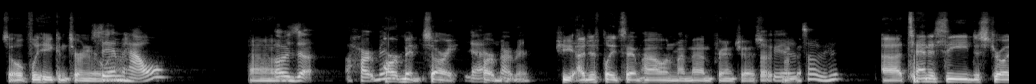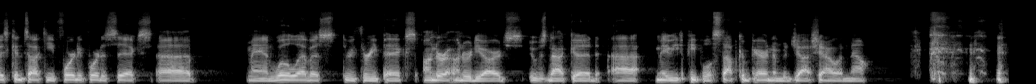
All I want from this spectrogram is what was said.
So hopefully he can turn it Sam around. Sam Howell? Um, oh, is it Hartman? Hartman, sorry. Yeah, Hartman. Hartman. She, I just played Sam Howell in my Madden franchise. Oh, yeah, that's all good. Uh, Tennessee destroys Kentucky 44 to 6. Uh, man, Will Levis threw three picks, under 100 yards. It was not good. Uh, maybe people stop comparing him to Josh Allen now.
